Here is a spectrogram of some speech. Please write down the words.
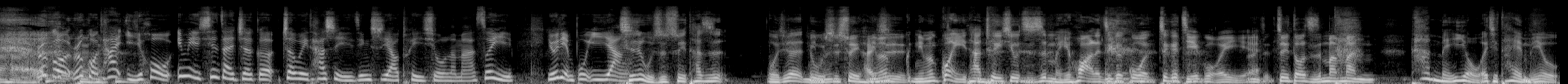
如果如果他以后，因为现在这个这位他是已经是要退休了嘛，所以有点不一样。其实五十岁他是，我觉得五十岁还是你们你们冠以他退休，只是美化了这个过 这个结果而已。呃最多只是慢慢他没有，而且他也没有，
